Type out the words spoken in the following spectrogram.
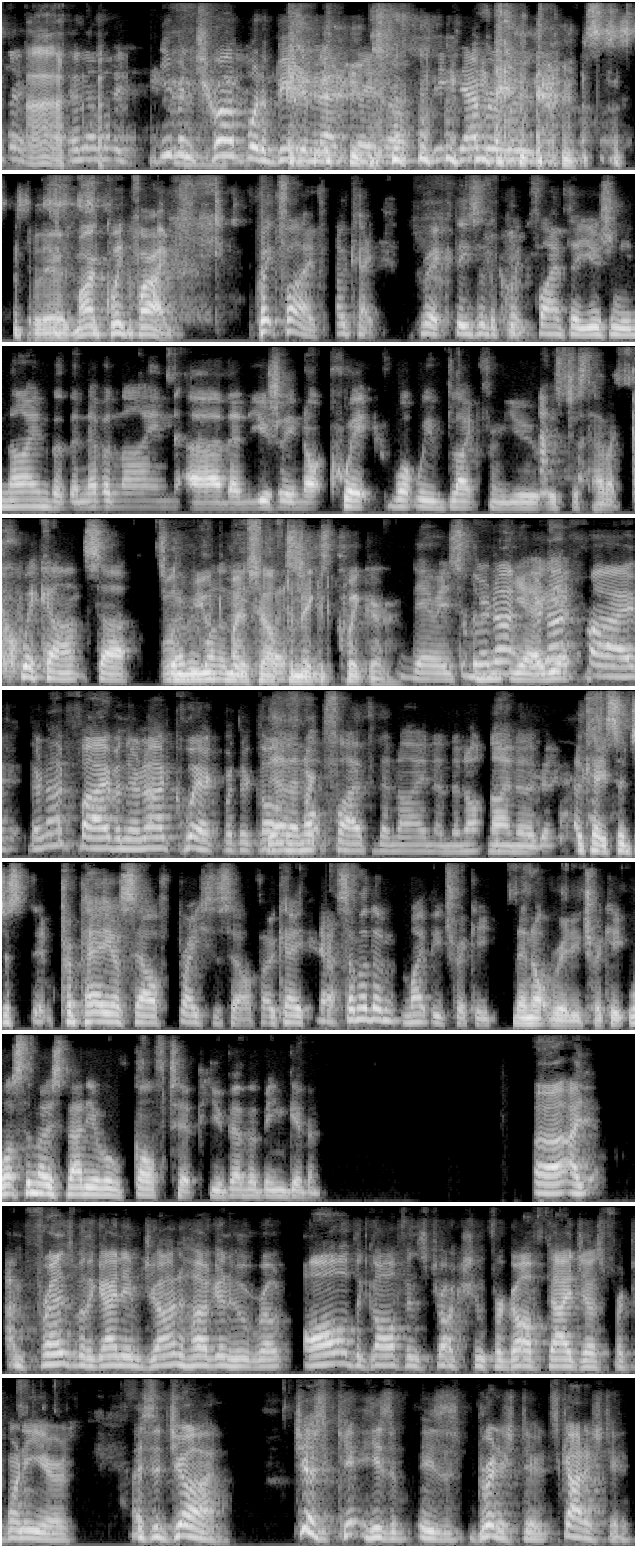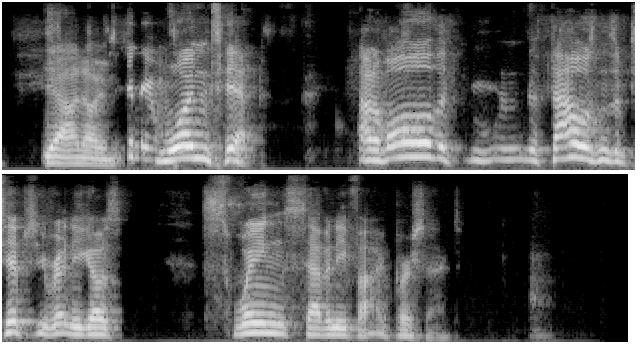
and I'm like, even Trump would have beat him that day, though. He never loses. So there's Mark, quick five. Quick five. Okay. Rick, these are the quick five. They're usually nine, but they're never nine. Uh, they're usually not quick. What we would like from you is just have a quick answer. To will mute myself to make it quicker. There is. So they're not. Yeah, they're not yeah. five. They're not five, and they're not quick, but they're called. Yeah, they're not five. They're nine, and they're not nine. And okay, so just prepare yourself, brace yourself. Okay, yeah. some of them might be tricky. They're not really tricky. What's the most valuable golf tip you've ever been given? Uh, I I'm friends with a guy named John Huggan who wrote all the golf instruction for Golf Digest for 20 years. I said, John, just get, he's a he's a British dude, Scottish dude. Yeah, I know him. Just give me one tip out of all the, the thousands of tips you've written. He goes, swing 75%.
